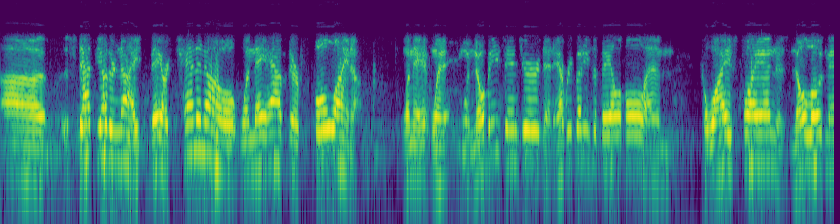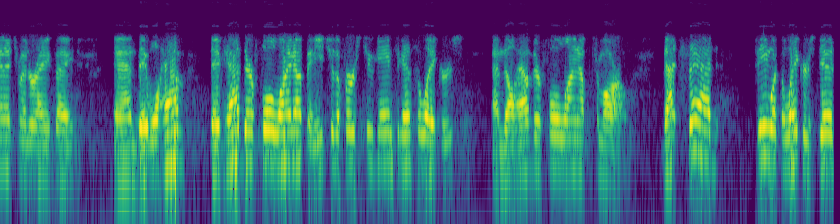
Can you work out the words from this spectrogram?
uh, stat the other night, they are ten and zero when they have their full lineup. When they when when nobody's injured and everybody's available and Kawhi's playing, there's no load management or anything, and they will have they've had their full lineup in each of the first two games against the Lakers and they'll have their full lineup tomorrow. That said, seeing what the Lakers did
